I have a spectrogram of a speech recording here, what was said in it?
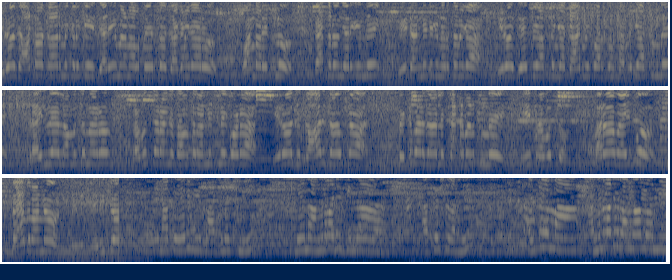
ఈరోజు ఆటో కార్మికులకి జరిమానాల పేరుతో జగన్ గారు వంద రెట్లు పెంచడం జరిగింది. వీటన్నిటికీ నిరసనగా ఈరోజు దేశవ్యాప్తంగా కార్మిక వర్గం సమ్మె చేస్తుంది. రైల్వేలు నమ్ముతున్నారు. ప్రభుత్వ రంగ సంస్థలన్నింటినీ కూడా ఈరోజు కారు చౌకగా పెట్టుబడిదారులకు కట్టబెడుతుంది ఈ ప్రభుత్వం. మరోవైపు పేదలను నిరుద్యోగ నా పేరు వి భాగ్యలక్ష్మి. నేను అంగన్వాడీ జిల్లా అధ్యక్షురాలిని అయితే మా అంగన్వాడీ రంగంలోని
